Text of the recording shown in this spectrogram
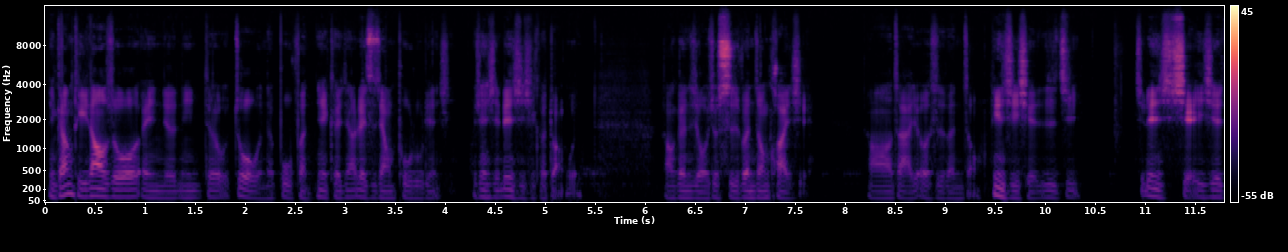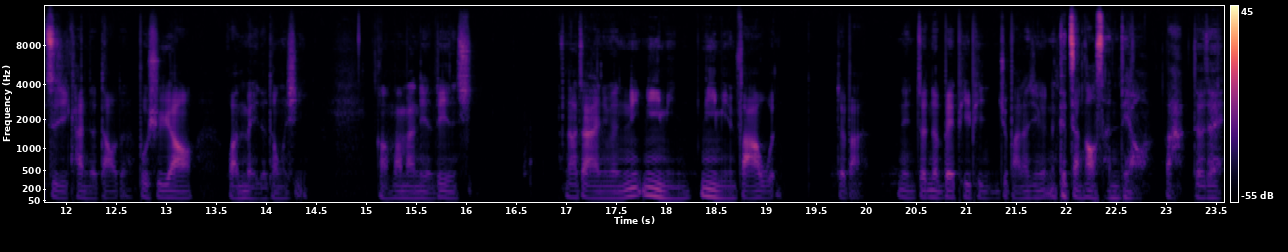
你刚提到说，哎，你的你的作文的部分，你也可以这样类似这样铺路练习。我先先练习写个短文，然后跟着我就十分钟快写，然后再来就二十分钟练习写日记，练习写一些自己看得到的，不需要完美的东西，啊，慢慢练练习。那再来你们匿匿名匿名发文。对吧？你真的被批评，你就把那些那个账号删掉啊，对不对？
